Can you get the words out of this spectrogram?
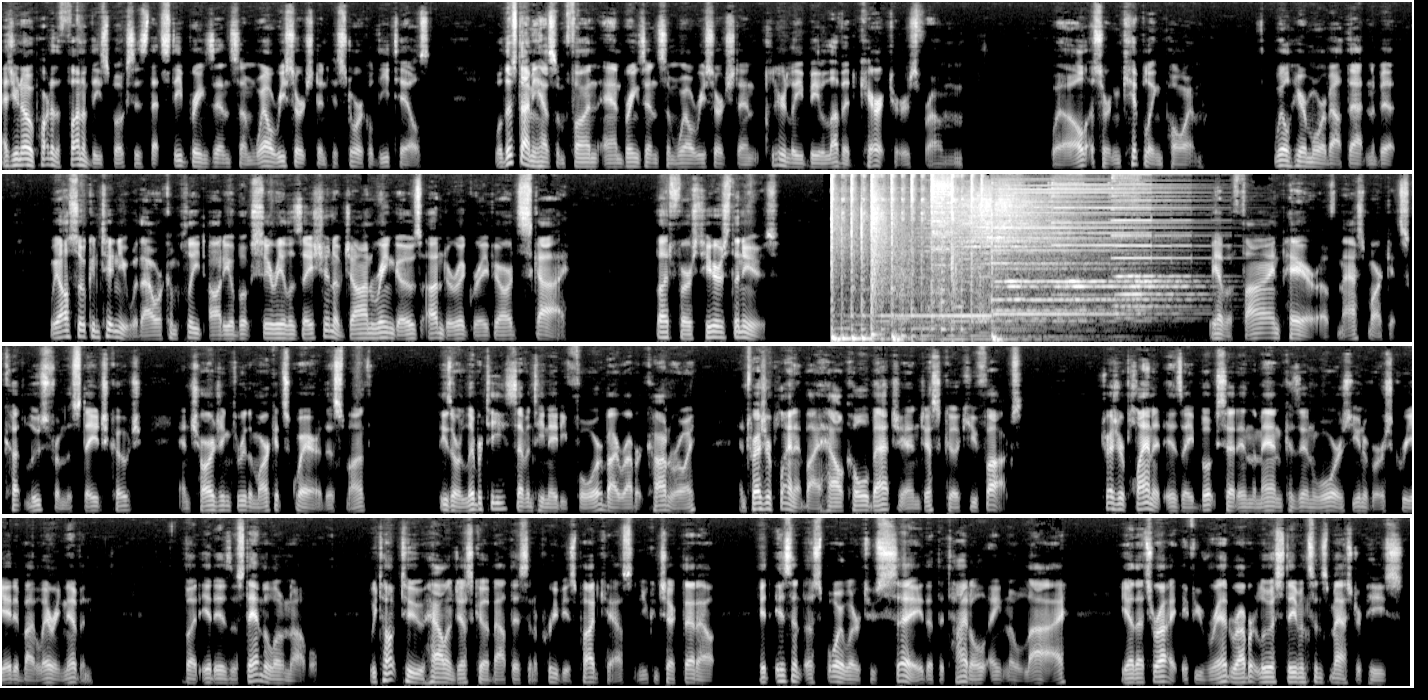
As you know, part of the fun of these books is that Steve brings in some well researched and historical details. Well, this time he has some fun and brings in some well researched and clearly beloved characters from, well, a certain Kipling poem. We'll hear more about that in a bit. We also continue with our complete audiobook serialization of John Ringo's Under a Graveyard Sky. But first, here's the news. We have a fine pair of mass markets cut loose from the stagecoach and charging through the market square this month. These are Liberty, 1784, by Robert Conroy, and Treasure Planet by Hal Colebatch and Jessica Q. Fox. Treasure Planet is a book set in the Man-Kzin Wars universe created by Larry Niven, but it is a standalone novel. We talked to Hal and Jessica about this in a previous podcast, and you can check that out. It isn't a spoiler to say that the title ain't no lie. Yeah, that's right. If you've read Robert Louis Stevenson's masterpiece,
